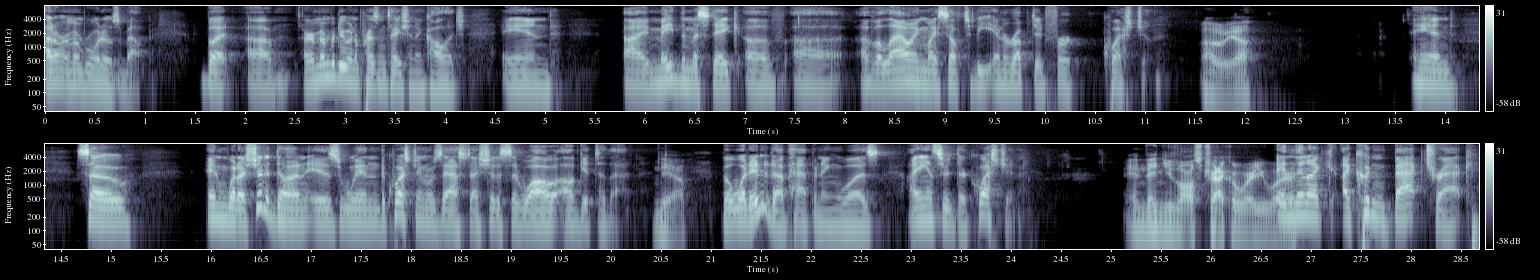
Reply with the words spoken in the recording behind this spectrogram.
I don't remember what it was about, but um, I remember doing a presentation in college, and I made the mistake of uh, of allowing myself to be interrupted for a question. Oh yeah. And so, and what I should have done is when the question was asked, I should have said, well, I'll, I'll get to that. Yeah. But what ended up happening was I answered their question. And then you lost track of where you were. And then I, I couldn't backtrack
